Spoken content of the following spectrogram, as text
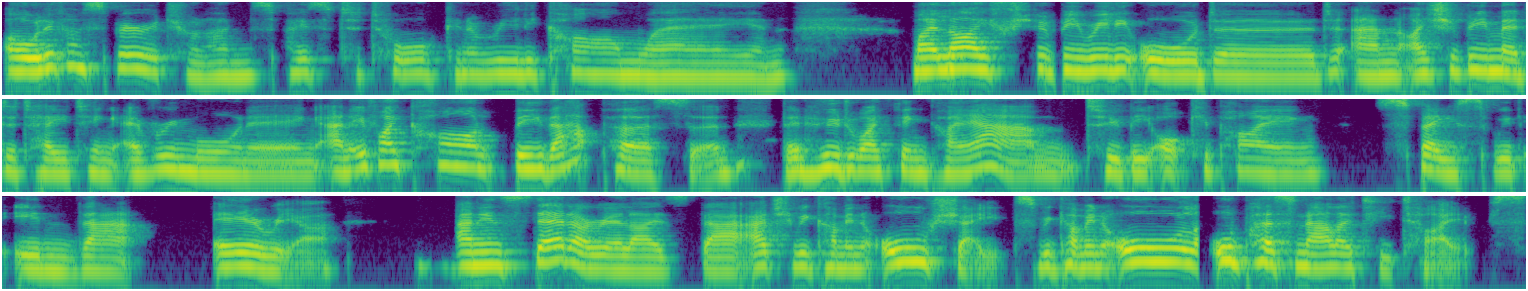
oh, well, if I'm spiritual, I'm supposed to talk in a really calm way and my life should be really ordered and I should be meditating every morning. And if I can't be that person, then who do I think I am to be occupying space within that area? and mm-hmm. instead i realized that actually we come in all shapes we come in all all personality types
